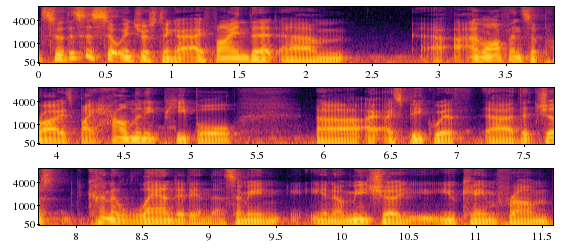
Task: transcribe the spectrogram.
so this is so interesting. I, I find that um, I, am often surprised by how many people. Uh, I, I, speak with uh, that just kind of landed in this. I mean, you know, Micha, you came from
